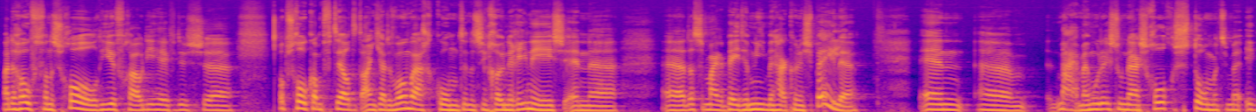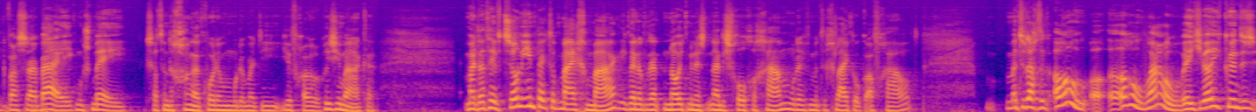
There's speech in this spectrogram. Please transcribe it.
Maar de hoofd van de school, die juffrouw, die heeft dus uh, op schoolkamp verteld dat Antje uit de woonwagen komt en dat ze zigeunerin is. En uh, uh, dat ze maar beter niet met haar kunnen spelen. En ehm, maar mijn moeder is toen naar school gestommerd. Ik was daarbij, ik moest mee. Ik zat in de gang, ik hoorde mijn moeder met die juffrouw ruzie maken. Maar dat heeft zo'n impact op mij gemaakt. Ik ben ook nooit meer naar die school gegaan. Mijn moeder heeft me tegelijk ook afgehaald. Maar toen dacht ik, oh, oh, oh wauw. Weet je wel, je kunt dus...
